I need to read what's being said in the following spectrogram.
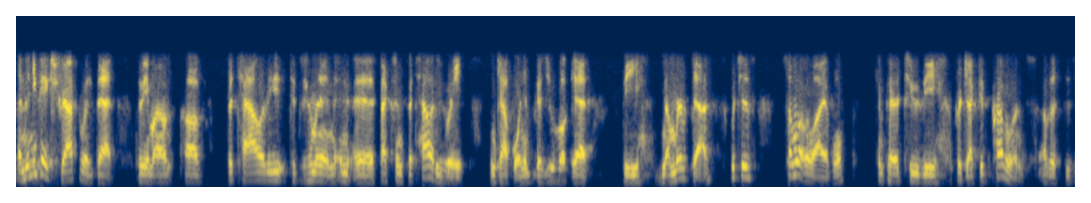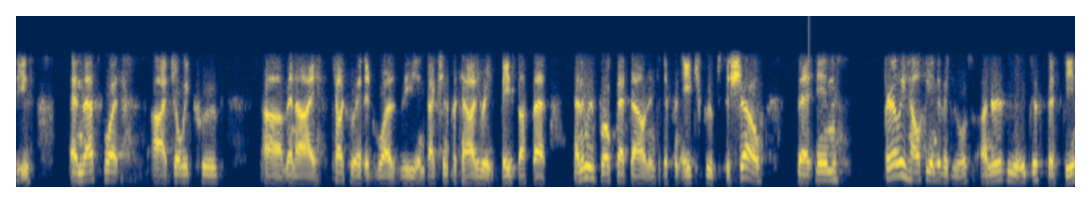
And then you can extrapolate that to the amount of fatality to determine an, an infection fatality rate in California because you look at the number of deaths, which is somewhat reliable compared to the projected prevalence of this disease. And that's what uh, Joey Krug um, and I calculated was the infection fatality rate based off that. And then we broke that down into different age groups to show that in fairly healthy individuals under the age of 50,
